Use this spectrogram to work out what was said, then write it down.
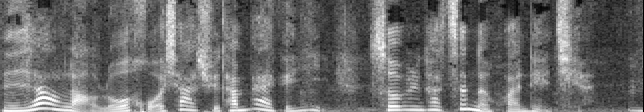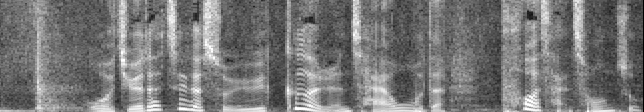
你让老罗活下去，他卖个艺，说不定他真能还点钱。嗯。我觉得这个属于个人财务的破产重组，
